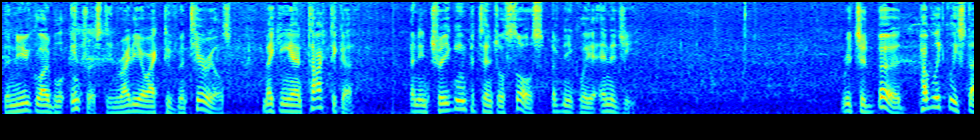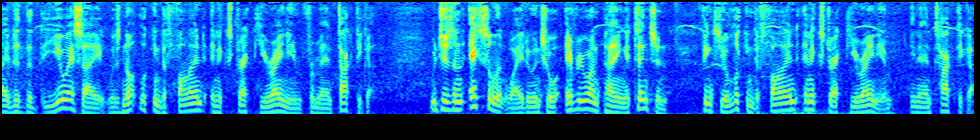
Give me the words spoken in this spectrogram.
the new global interest in radioactive materials, making Antarctica an intriguing potential source of nuclear energy. Richard Byrd publicly stated that the USA was not looking to find and extract uranium from Antarctica, which is an excellent way to ensure everyone paying attention thinks you're looking to find and extract uranium in Antarctica.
